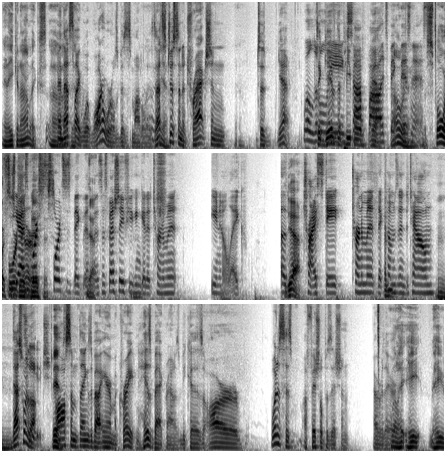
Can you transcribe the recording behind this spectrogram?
in economics. Uh, and that's that- like what Waterworld's business model is. That's yeah. just an attraction to yeah. Well, to give league, the people softball, yeah. it's big Oh, yeah. business. Sports is yeah, big sure. sports, business. sports is big business, especially if you can get a tournament, you know, like a Yeah. tri-state tournament that comes into town. Mm-hmm. That's one of the. Yes. awesome things about Aaron McCrate and his background is because our what is his official position over there? Well, he he he,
